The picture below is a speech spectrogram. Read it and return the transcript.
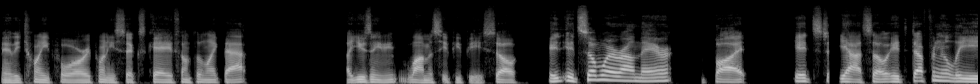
maybe 24, 26K, something like that, uh, using Llama CPP. So it, it's somewhere around there, but it's, yeah, so it's definitely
